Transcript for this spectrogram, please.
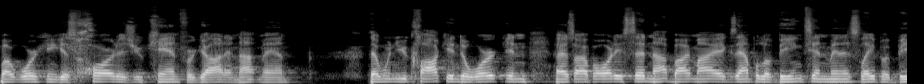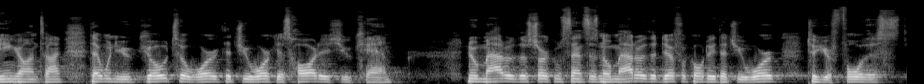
by working as hard as you can for God and not man. That when you clock into work, and as I've already said, not by my example of being 10 minutes late, but being on time, that when you go to work, that you work as hard as you can. No matter the circumstances, no matter the difficulty, that you work to your fullest.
